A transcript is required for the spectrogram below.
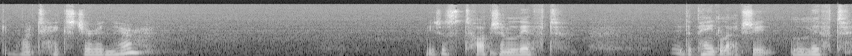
Get more texture in there. You just touch and lift. The paint will actually lift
